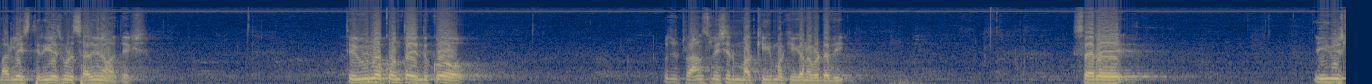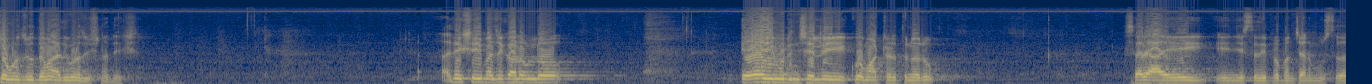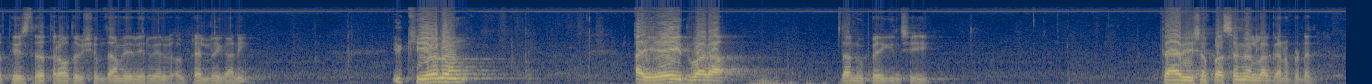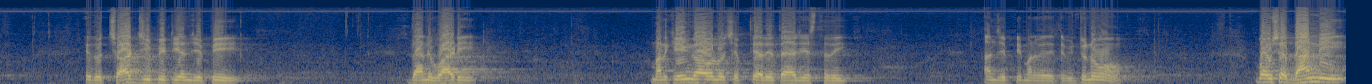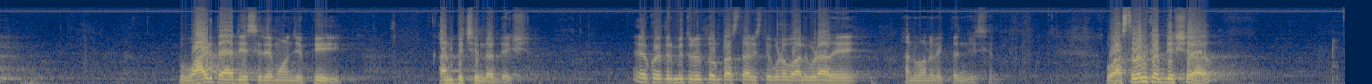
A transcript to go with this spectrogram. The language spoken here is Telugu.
మరలేసి తిరిగేసి కూడా చదివినాం అధ్యక్ష. తెలుగులో కొంత ఎందుకో కొంచెం ట్రాన్స్లేషన్ మక్కి మక్కి కనబడ్డది. సరే ఇంగ్లీష్లో కూడా చూద్దామని అది కూడా చూసిన అధ్యక్ష. అధ్యక్ష ఈ మధ్యకాలంలో ఏఐ గురించి వెళ్ళి ఎక్కువ మాట్లాడుతున్నారు. సరే ఆ ఏఐ ఏం చేస్తుంది? ప్రపంచాన్ని మూస్తుందా తెలుస్తుందా? తర్వాత విషయం దాని మీద వేరు వేరు అభిప్రాయాలు ఉన్నాయి కానీ ఇది కేవలం ఆ ఏఐ ద్వారా దాన్ని ఉపయోగించి తయారు చేసిన ప్రసంగంలాగా కనపడ్డది. ఏదో చాట్ జీపీటీ అని చెప్పి దాన్ని వాడి మనకేం కావాలో చెప్తే అదే తయారు చేస్తుంది అని చెప్పి మనం ఏదైతే వింటున్నామో బహుశా దాన్ని వాడి తయారు చేసిరేమో అని చెప్పి అనిపించింది అధ్యక్ష. ఇద్దరు మిత్రులతో ప్రస్తావిస్తే కూడా వాళ్ళు కూడా అదే అనుమానం వ్యక్తం చేశారు. వాస్తవానికి అధ్యక్ష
